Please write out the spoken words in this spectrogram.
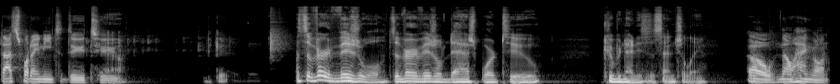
that's what I need to do to. because- It's a very visual. It's a very visual dashboard to Kubernetes essentially. Oh no, hang on.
